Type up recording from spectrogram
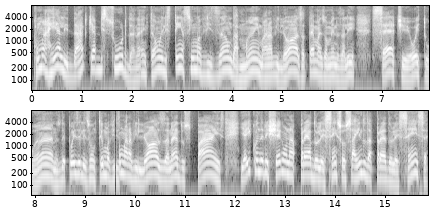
com uma realidade que é absurda, né? Então eles têm assim uma visão da mãe maravilhosa até mais ou menos ali sete, oito anos. Depois eles vão ter uma visão maravilhosa, né, dos pais. E aí quando eles chegam na pré-adolescência ou saindo da pré-adolescência,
